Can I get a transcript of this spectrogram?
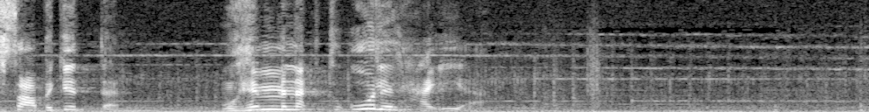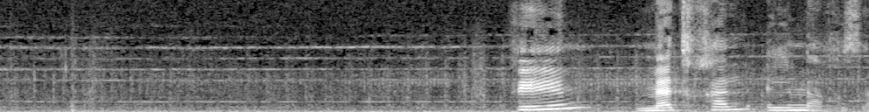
موقف صعب جدا. مهم إنك تقول الحقيقة. فين مدخل المخزن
